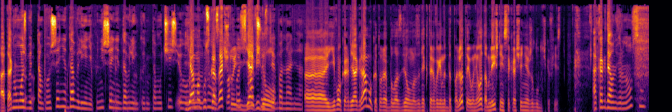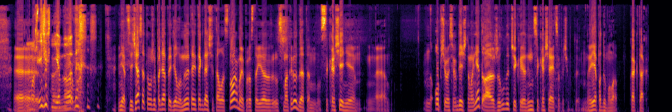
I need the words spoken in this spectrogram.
А так, ну, может быть, там повышение давления, понижение давления, там учись. Я могу ну, сказать, что я видел банально. Э, его кардиограмму, которая была сделана за некоторое время до полета, и у него там лишние сокращения желудочков есть. А когда он вернулся? Э, Их не было, да? Нет, сейчас это уже понятное дело. Но это и тогда считалось нормой. Просто я смотрю, да, там сокращение э, общего сердечного нету, а желудочек один сокращается почему-то. Но я подумала, как так?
